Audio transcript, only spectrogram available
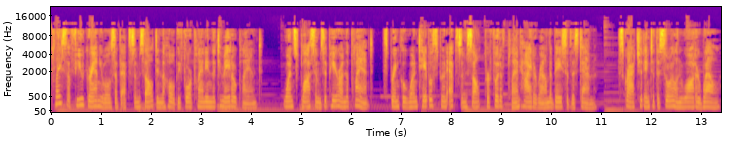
Place a few granules of Epsom salt in the hole before planting the tomato plant. Once blossoms appear on the plant, Sprinkle 1 tablespoon Epsom salt per foot of plant height around the base of the stem. Scratch it into the soil and water well.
